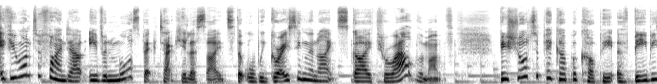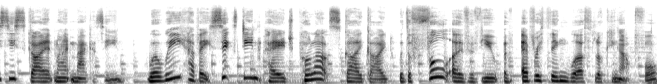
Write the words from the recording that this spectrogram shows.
If you want to find out even more spectacular sights that will be gracing the night sky throughout the month, be sure to pick up a copy of BBC Sky at Night magazine, where we have a 16 page pull out sky guide with a full overview of everything worth looking up for.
